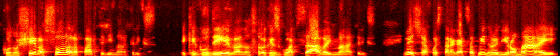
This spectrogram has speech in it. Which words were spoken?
conosceva solo la parte di Matrix e che godeva, no? che sguazzava in Matrix. Invece a questa ragazza qui non le dirò mai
